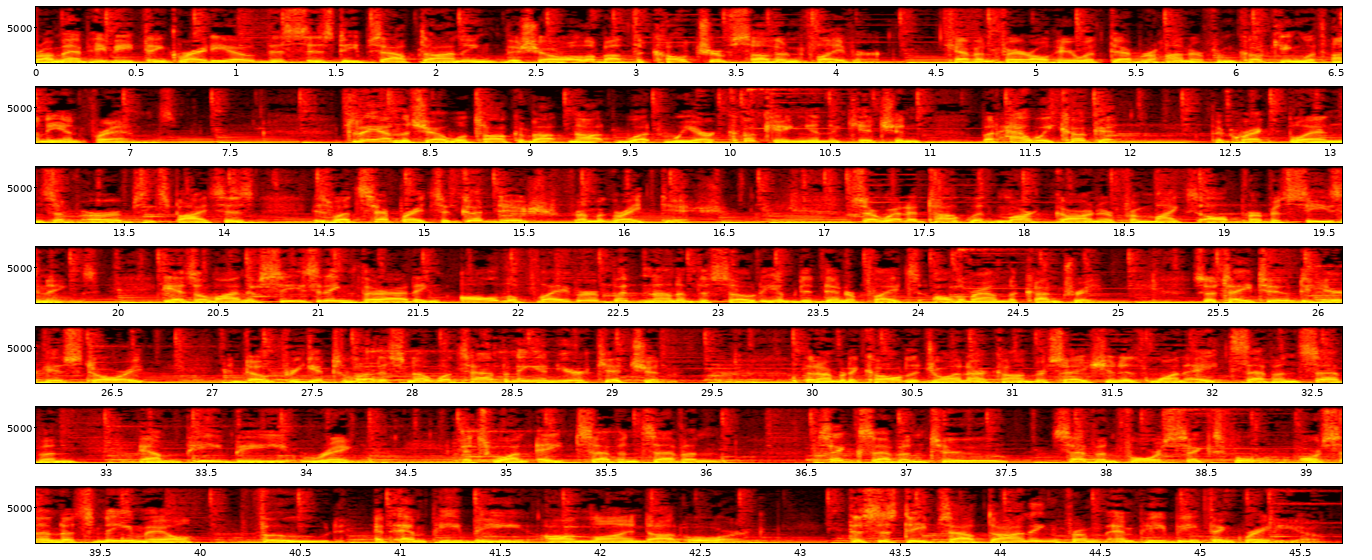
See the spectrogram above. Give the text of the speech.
From MPB Think Radio, this is Deep South Dining, the show all about the culture of Southern flavor. Kevin Farrell here with Deborah Hunter from Cooking with Honey and Friends. Today on the show, we'll talk about not what we are cooking in the kitchen, but how we cook it. The correct blends of herbs and spices is what separates a good dish from a great dish. So we're going to talk with Mark Garner from Mike's All Purpose Seasonings. He has a line of seasonings that are adding all the flavor, but none of the sodium to dinner plates all around the country. So stay tuned to hear his story, and don't forget to let us know what's happening in your kitchen. The number to call to join our conversation is 1 877 MPB Ring. It's 1 877 672 7464 or send us an email food at mpbonline.org. This is Deep South Dining from MPB Think Radio.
